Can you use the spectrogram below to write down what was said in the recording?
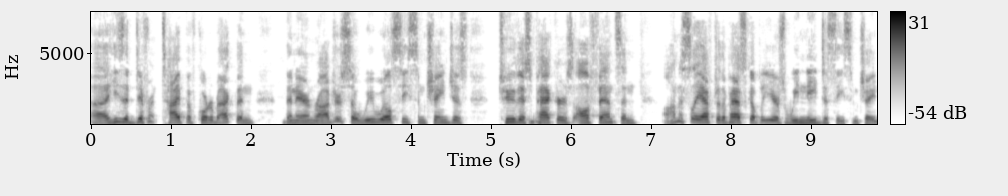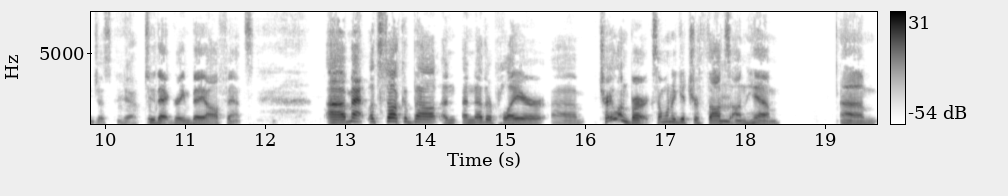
Uh, he's a different type of quarterback than than Aaron Rodgers, so we will see some changes to this Packers offense. And honestly, after the past couple of years, we need to see some changes yeah, to that Green Bay offense. Uh, Matt, let's talk about an, another player, um, Treylon Burks. I want to get your thoughts mm. on him. Um,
